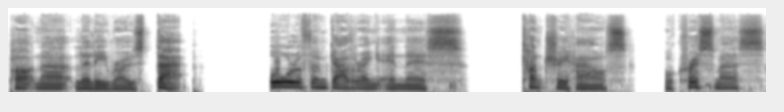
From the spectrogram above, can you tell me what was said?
partner Lily Rose Depp. All of them gathering in this country house for Christmas.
